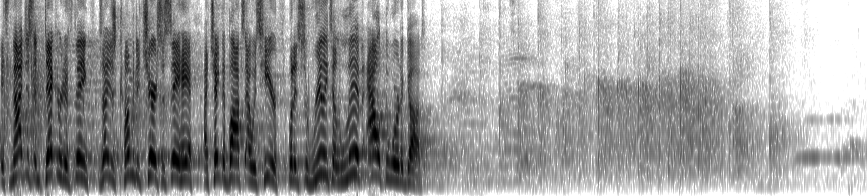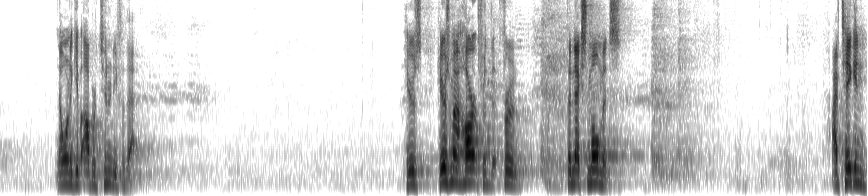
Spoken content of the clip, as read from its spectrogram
It's not just a decorative thing. It's not just coming to church to say, hey, I checked the box, I was here, but it's really to live out the word of God. I want to give opportunity for that. Here's, here's my heart for the, for the next moments. I've taken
